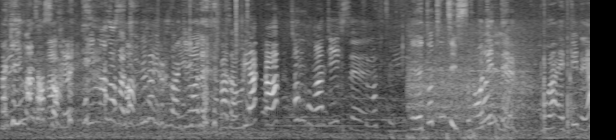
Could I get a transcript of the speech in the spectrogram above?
나 개인만 샀어. 아? 개인만 샀어. 세상에 그래서 나 개인만 맞아. 우리 아까 성공한 TX. 스마트. 얘또 틴트 있어. 어, 틴트. 뭐야, 에뛰드야?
